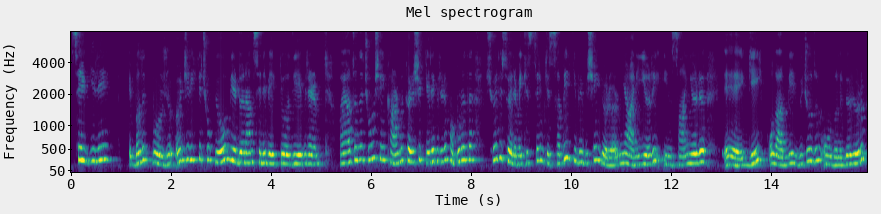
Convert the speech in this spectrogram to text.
Sevgili e, balık burcu öncelikle çok yoğun bir dönem seni bekliyor diyebilirim. Hayatında çoğu şey karma karışık gelebilir ama burada şöyle söylemek isterim ki sabir gibi bir şey görüyorum. Yani yarı insan yarı e, geyik olan bir vücudun olduğunu görüyorum.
